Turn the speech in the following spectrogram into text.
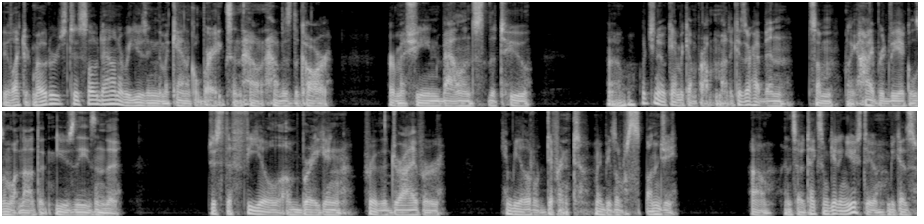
the electric motors to slow down? Or are we using the mechanical brakes? And how how does the car or machine balance the two? Uh, which you know can become problematic because there have been some like hybrid vehicles and whatnot that use these, and the just the feel of braking for the driver can be a little different, maybe a little spongy. Um, and so it takes some getting used to because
